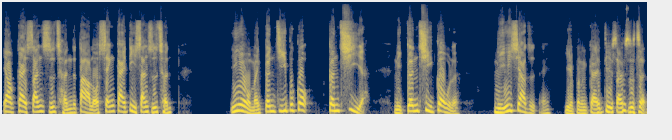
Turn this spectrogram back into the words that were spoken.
要盖三十层的大楼，先盖第三十层，因为我们根基不够，根气呀，你根气够了，你一下子哎也不能盖第三十层，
